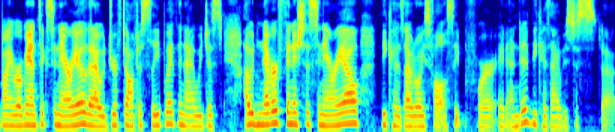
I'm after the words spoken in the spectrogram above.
my romantic scenario that I would drift off to sleep with and I would just I would never finish the scenario because I would always fall asleep before it ended because I was just uh,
